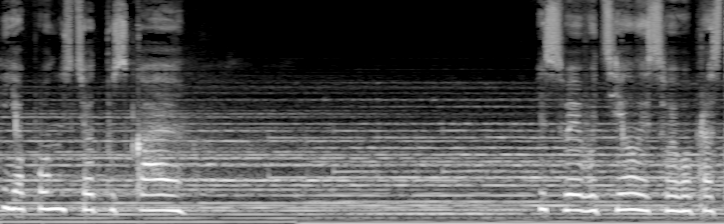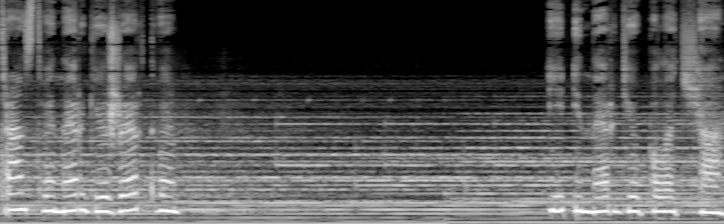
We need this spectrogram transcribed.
я полностью отпускаю из своего тела, из своего пространства энергию жертвы и энергию палача.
